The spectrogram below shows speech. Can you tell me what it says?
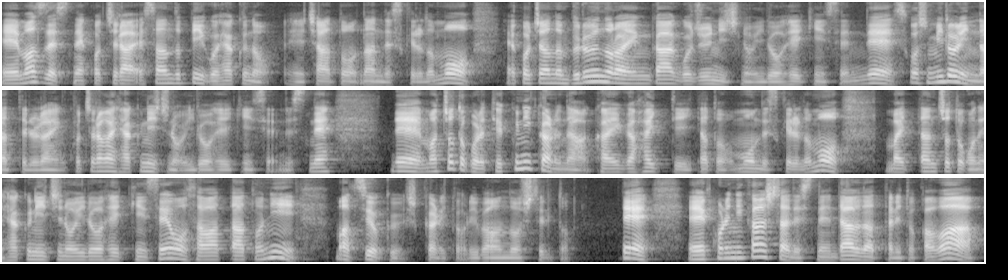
えー、まずですね、こちら S&P500 のチャートなんですけれども、こちらのブルーのラインが50日の移動平均線で、少し緑になっているライン、こちらが100日の移動平均線ですね。で、まあ、ちょっとこれテクニカルな買いが入っていたと思うんですけれども、まあ、一旦ちょっとこの100日の移動平均線を触った後に、まあ、強くしっかりとリバウンドをしているとで、えこれに関してはですね、ダウだったりとかは、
